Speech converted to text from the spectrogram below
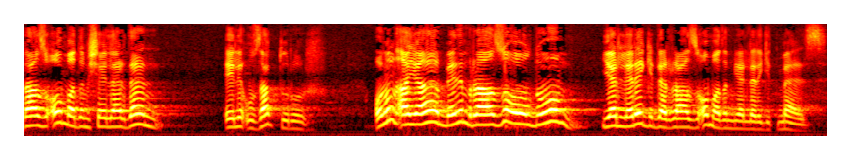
Razı olmadığım şeylerden eli uzak durur. Onun ayağı benim razı olduğum yerlere gider, razı olmadığım yerlere gitmez.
